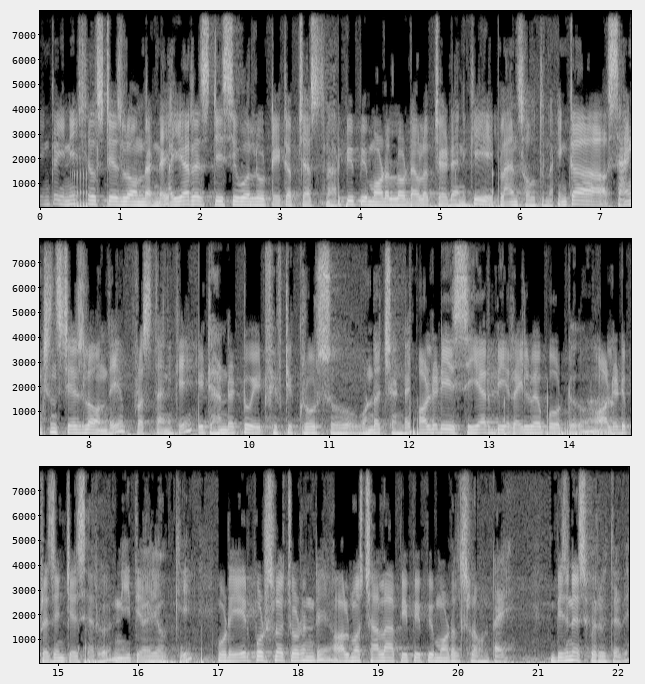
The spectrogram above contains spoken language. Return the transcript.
ఇంకా ఇనీషియల్ స్టేజ్లో ఉందండి. ఐఆర్ఎస్టీసీ వాళ్ళు టేకప్ చేస్తున్నారు. పీపీ మోడల్లో డెవలప్ చేయడానికి ప్లాన్స్ అవుతున్నాయి. ఇంకా శాంక్షన్ స్టేజ్లో ఉంది ప్రస్తుతానికి. Eight hundred to eight fifty crores ఉండొచ్చండి. Already CRB railway board already present చేశారు నీతి ఆయోగ్కి. ఇప్పుడు ఎయిర్పోర్ట్స్లో చూడండి ఆల్మోస్ట్ చాలా పీపీపీ మోడల్స్లో ఉంటాయి. బిజినెస్ పెరుగుతుంది.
